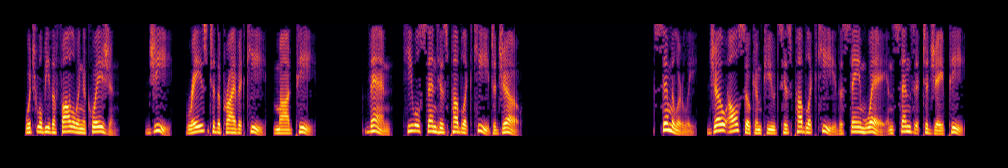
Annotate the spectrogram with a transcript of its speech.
which will be the following equation G, raised to the private key, mod P. Then, he will send his public key to Joe. Similarly, Joe also computes his public key the same way and sends it to JP.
